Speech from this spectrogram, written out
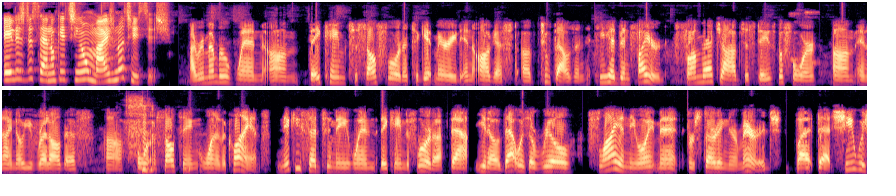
eles disseram que tinham mais notícias. I remember when um, they came to South Florida to get married in August of 2000. He had been fired from that job just days before, um, and I know you've read all this. Uh, for assaulting one of the clients. Nikki said to me when they came to Florida that, you know, that was a real fly in the ointment for starting their marriage, but that she was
